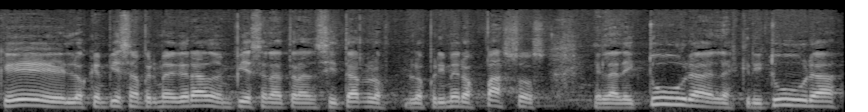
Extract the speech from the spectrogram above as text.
que los que empiezan a primer grado empiecen a transitar los, los primeros pasos en la lectura, en la escritura.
